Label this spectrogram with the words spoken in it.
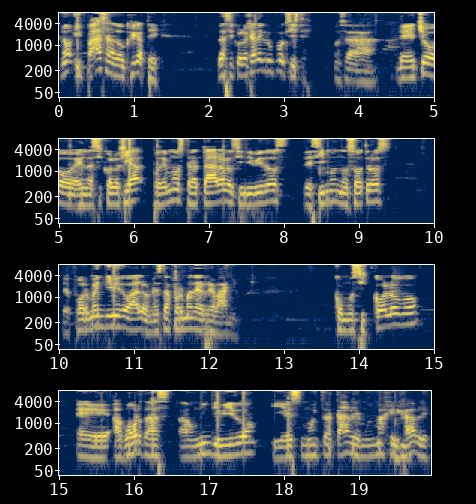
No, y pasa, Doc, fíjate, la psicología de grupo existe. O sea, de hecho, en la psicología podemos tratar a los individuos, decimos nosotros, de forma individual o en esta forma de rebaño. Como psicólogo, eh, abordas a un individuo y es muy tratable, muy manejable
